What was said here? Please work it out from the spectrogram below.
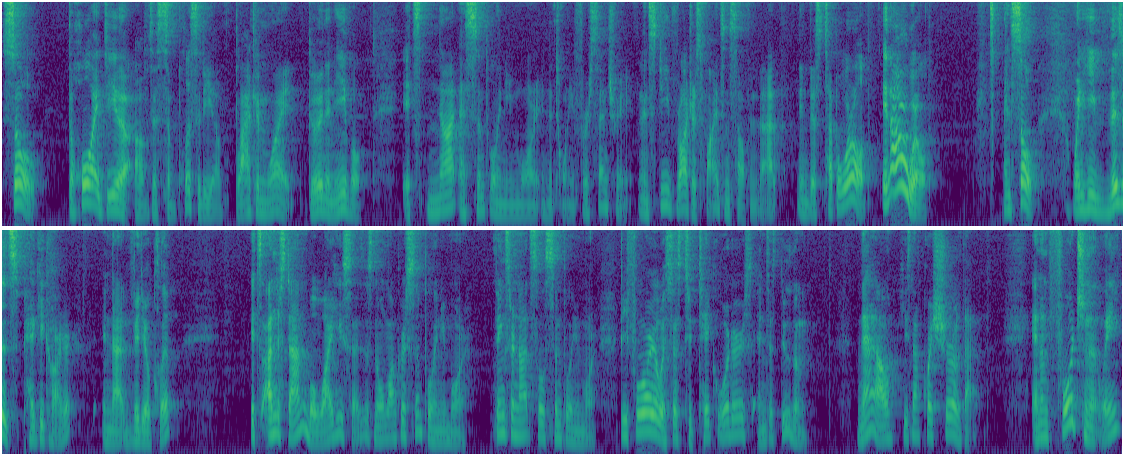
So the whole idea of the simplicity of black and white, good and evil, it's not as simple anymore in the 21st century. And Steve Rogers finds himself in that, in this type of world, in our world. And so when he visits Peggy Carter in that video clip, it's understandable why he says it's no longer simple anymore. Things are not so simple anymore. Before, it was just to take orders and just do them. Now, he's not quite sure of that. And unfortunately,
